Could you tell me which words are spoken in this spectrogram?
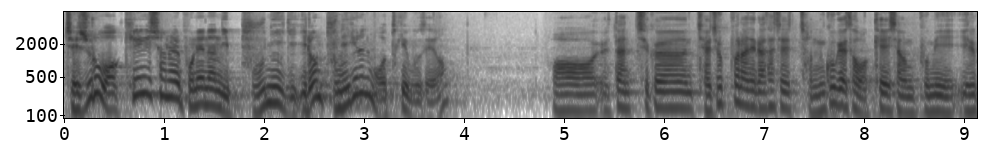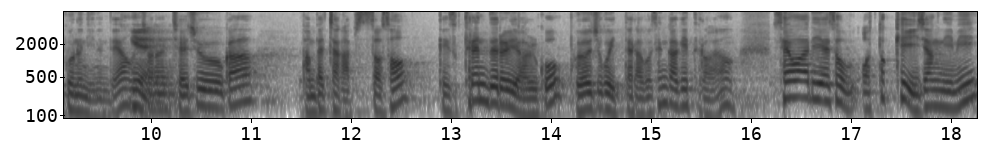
제주로 워케이션을 보내는 이 분위기 이런 분위기는 뭐 어떻게 보세요? 어, 일단 지금 제주뿐 아니라 사실 전국에서 워케이션 붐이 일고는 있는데요. 예. 저는 제주가 반발짝 앞서서 계속 트렌드를 열고 보여주고 있다라고 생각이 들어요. 세화리에서 어떻게 이장님이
